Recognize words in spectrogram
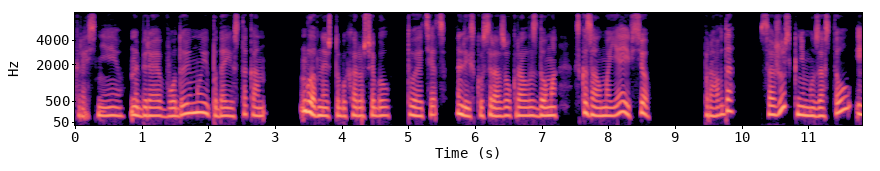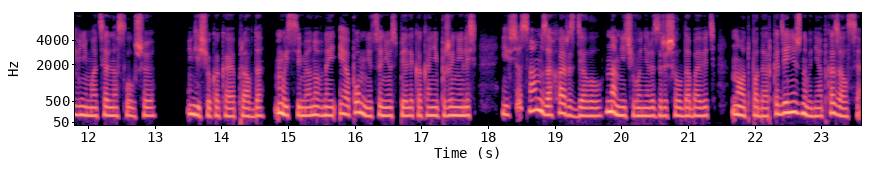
Краснею, набираю воду ему и подаю стакан. Главное, чтобы хороший был. Твой отец Лиску сразу украл из дома. Сказал моя, и все. Правда? Сажусь к нему за стол и внимательно слушаю. Еще какая правда. Мы с Семеновной и опомниться не успели, как они поженились. И все сам Захар сделал, нам ничего не разрешил добавить, но от подарка денежного не отказался.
